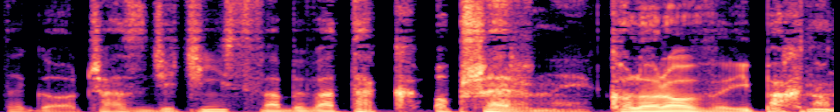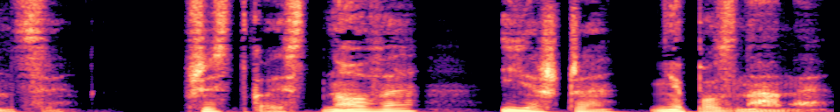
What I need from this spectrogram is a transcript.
Dlatego czas dzieciństwa bywa tak obszerny, kolorowy i pachnący. Wszystko jest nowe i jeszcze niepoznane.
